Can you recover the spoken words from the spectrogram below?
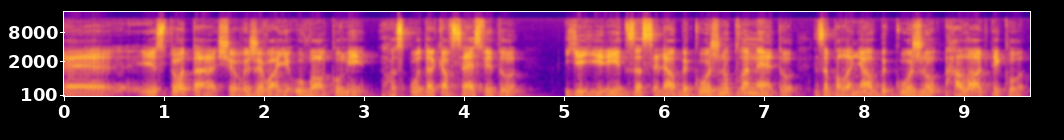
Е, Істота, що виживає у вакуумі, господарка Всесвіту. Її рід заселяв би кожну планету, заполоняв би кожну галактику.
